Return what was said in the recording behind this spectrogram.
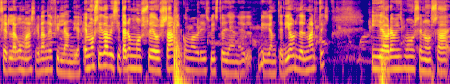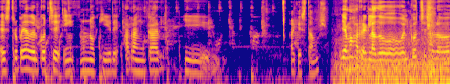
Tercer lago más grande de Finlandia. Hemos ido a visitar un museo Sami, como habréis visto ya en el vídeo anterior del martes. Y ahora mismo se nos ha estropeado el coche y no quiere arrancar y aquí estamos. Ya hemos arreglado el coche, solo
